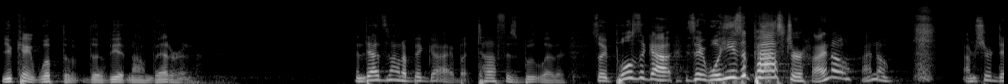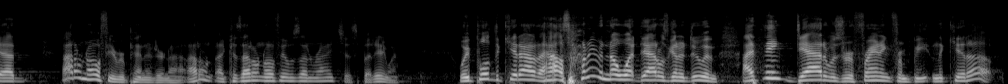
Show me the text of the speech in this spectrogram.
You can't whoop the, the Vietnam veteran. And dad's not a big guy, but tough as boot leather. So he pulls the guy out. He said, Well, he's a pastor. I know, I know. I'm sure dad, I don't know if he repented or not. I don't, because I don't know if it was unrighteous. But anyway, we pulled the kid out of the house. I don't even know what dad was going to do with him. I think dad was refraining from beating the kid up.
